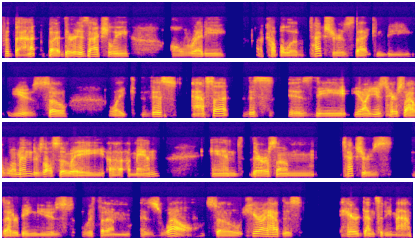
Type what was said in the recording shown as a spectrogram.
for that, but there is actually already a couple of textures that can be used. So like this asset, this is the, you know, I used hairstyle woman. There's also a, uh, a man and there are some textures that are being used with them as well. So here I have this hair density map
